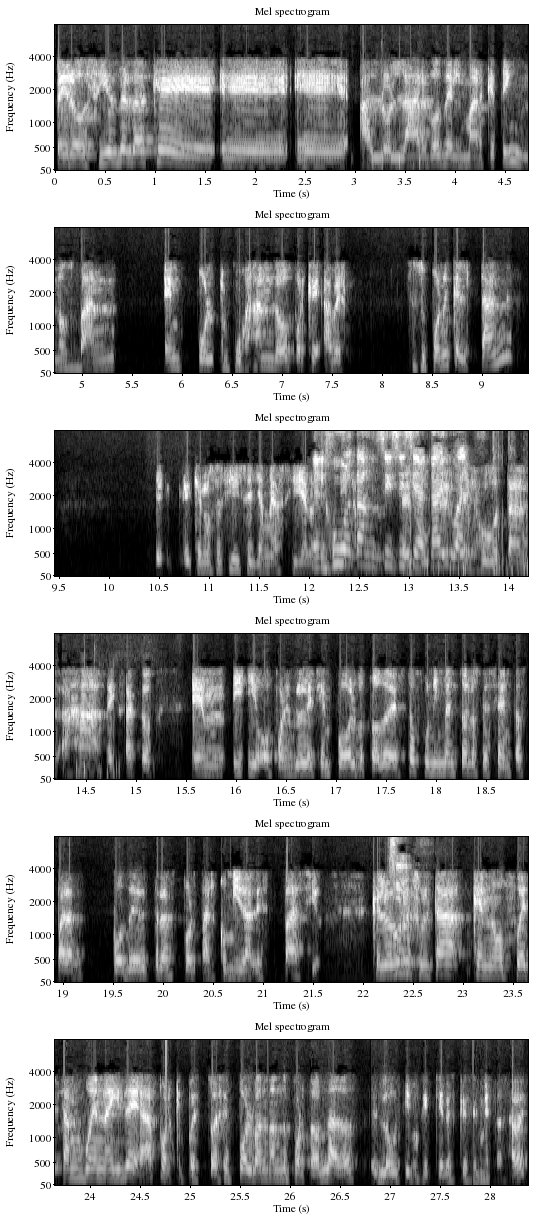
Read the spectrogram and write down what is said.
Pero sí es verdad que eh, eh, a lo largo del marketing nos van empujando, porque, a ver, se supone que el TAN, eh, que no sé si se llame así. el jugo TAN, sí, sí, sí, acá igual. El jugo TAN, ajá, exacto. Em, y, o por ejemplo leche en polvo, todo esto fue un invento de los 60 para poder transportar comida al espacio que luego resulta que no fue tan buena idea porque pues todo ese polvo andando por todos lados es lo último que quieres que se meta, ¿sabes?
